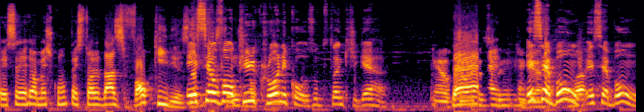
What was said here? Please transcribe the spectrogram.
esse aí realmente conta a história das Valkyrias. Esse né? é o Valkyrie Chronicles, o do tanque de guerra. É, o é, é, Esse é bom? Esse é bom?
